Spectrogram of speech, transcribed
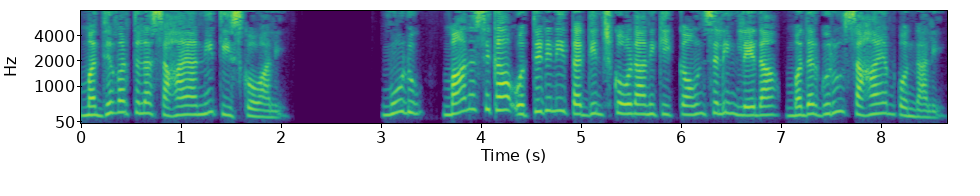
మధ్యవర్తుల సహాయాన్ని తీసుకోవాలి. మూడు మానసిక ఒత్తిడిని తగ్గించుకోవడానికి కౌన్సెలింగ్ లేదా మదర్గురు సహాయం పొందాలి.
